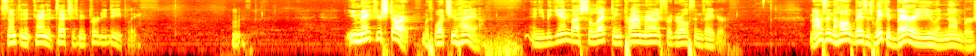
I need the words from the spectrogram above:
something that kind of touches me pretty deeply. You make your start with what you have, and you begin by selecting primarily for growth and vigor. When I was in the hog business, we could bury you in numbers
